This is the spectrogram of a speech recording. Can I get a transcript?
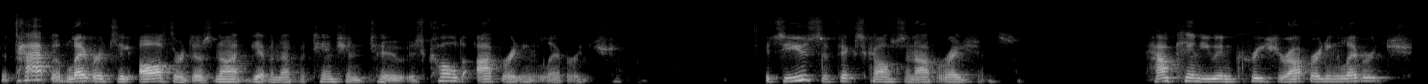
The type of leverage the author does not give enough attention to is called operating leverage. It's the use of fixed costs in operations. How can you increase your operating leverage?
